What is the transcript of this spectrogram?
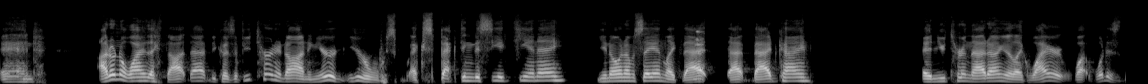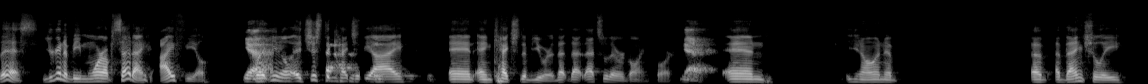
And I don't know why they thought that because if you turn it on and you're you're expecting to see a TNA, you know what I'm saying, like that that bad kind, and you turn that on, you're like, why are what what is this? You're gonna be more upset. I I feel. Yeah. But you know, it's just to catch the eye and and catch the viewer. That, that that's what they were going for. Yeah. And you know, and uh, eventually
